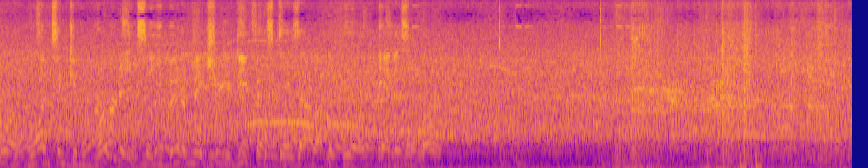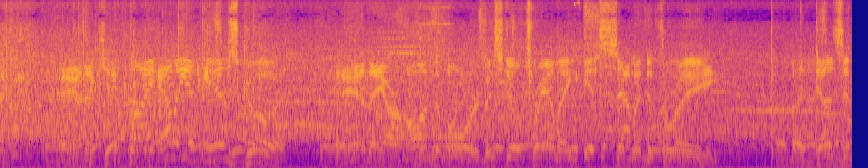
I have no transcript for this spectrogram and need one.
for it once and converted, so you better make sure your defense stays out on the field and is alert. And the kick by Elliott is good. And they are on the board, but still trailing. It's 7 to three. A dozen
